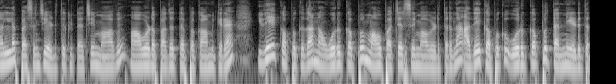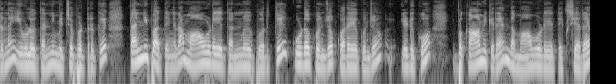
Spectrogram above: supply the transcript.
நல்லா பிசைஞ்சு எடுத்துக்கிட்டாச்சு மாவு. மாவோட பதத்தை இப்போ காமிக்கிறேன். இதே கப்புக்கு தான் நான் ஒரு கப்பு மாவு பச்சரிசி மாவு எடுத்திருந்தேன். அதே கப்புக்கு ஒரு கப்பு தண்ணி எடுத்திருந்தேன். இவ்வளோ தண்ணி மிச்சப்பட்டிருக்கு. தண்ணி பார்த்திங்கன்னா மாவுடைய தன்மையை பொறுத்து கூட கொஞ்சம் குறைய கொஞ்சம் எடுக்கும். இப்போ காமிக்கிறேன் இந்த மாவுடைய டெக்ஸ்டரை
